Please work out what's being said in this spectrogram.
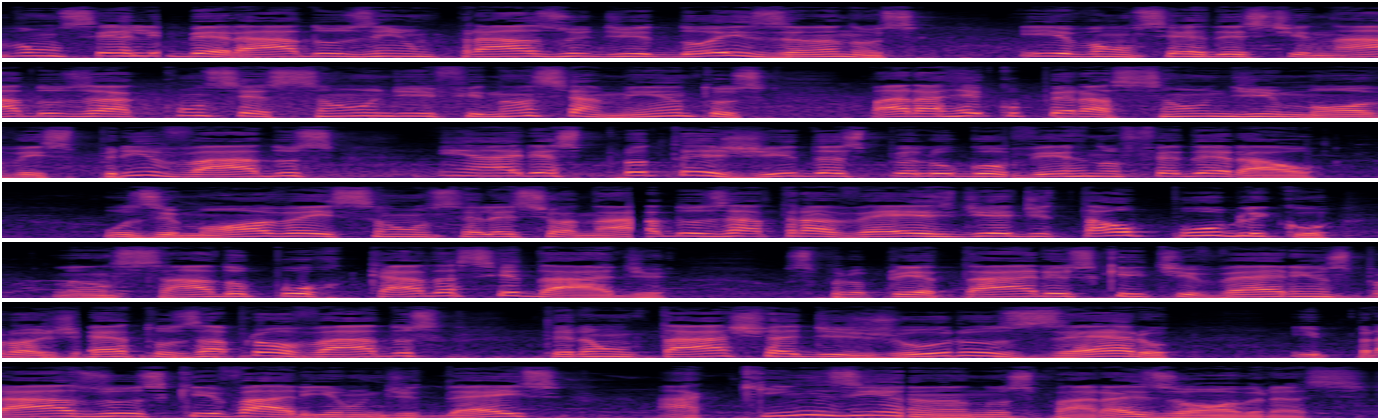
vão ser liberados em um prazo de dois anos e vão ser destinados à concessão de financiamentos para a recuperação de imóveis privados em áreas protegidas pelo governo federal. Os imóveis são selecionados através de edital público, lançado por cada cidade. Os proprietários que tiverem os projetos aprovados terão taxa de juros zero e prazos que variam de 10 a 15 anos para as obras.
